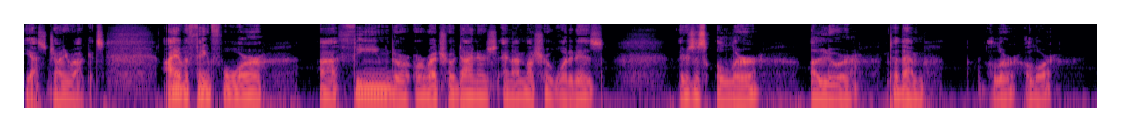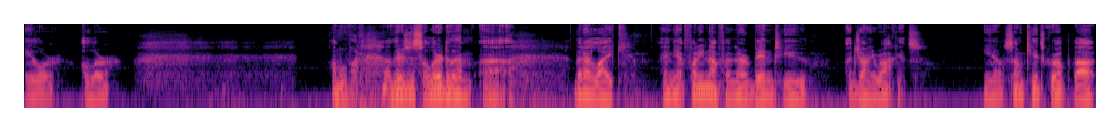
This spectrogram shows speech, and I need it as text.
Yes, Johnny Rockets. I have a thing for uh, themed or, or retro diners, and I'm not sure what it is. There's this allure, allure to them. Allure, allure, allure, allure. I'll move on. There's this allure to them uh, that I like, and yet, funny enough, I've never been to a Johnny Rockets. You know, some kids grow up about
